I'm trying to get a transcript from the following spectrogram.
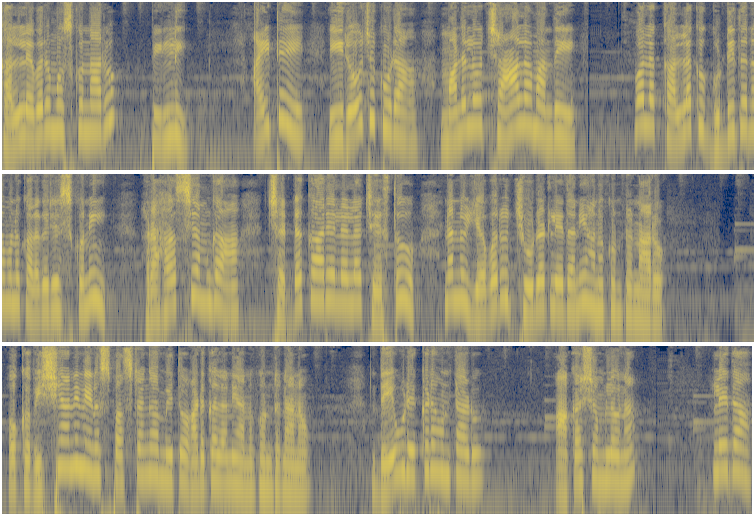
కళ్ళు ఎవరు మూసుకున్నారు? పిల్లి. అయితే ఈరోజు కూడా మనలో చాలామంది వాళ్ళ కళ్ళకు గుడ్డితనమును కలగజేసుకుని రహస్యంగా చెడ్డ కార్యాలలా చేస్తూ నన్ను ఎవరూ చూడట్లేదని అనుకుంటున్నారు. ఒక విషయాన్ని నేను స్పష్టంగా మీతో అడగాలని అనుకుంటున్నాను. దేవుడు ఎక్కడ ఉంటాడు? ఆకాశంలోనా? లేదా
